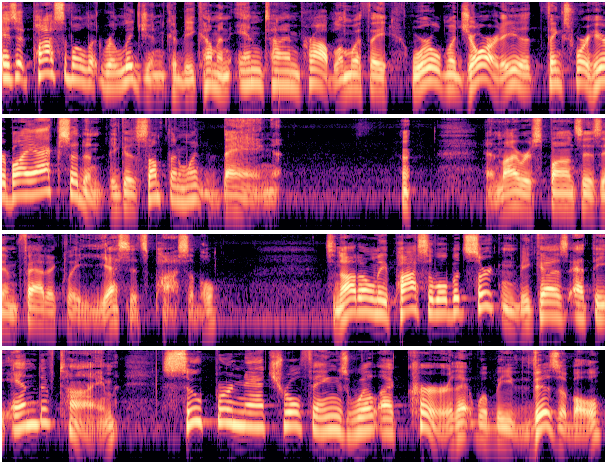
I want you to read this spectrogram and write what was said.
Is it possible that religion could become an end time problem with a world majority that thinks we're here by accident because something went bang? And my response is emphatically yes, it's possible. It's not only possible, but certain because at the end of time, supernatural things will occur that will be visible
